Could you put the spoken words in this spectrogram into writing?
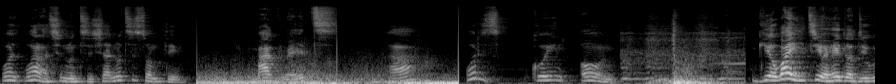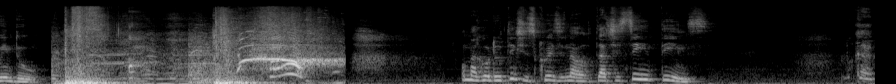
What, what has she noticed? She had noticed something. Margaret? Huh? What is going on? Girl, why you hitting your head on the window? Oh my god, you think she's crazy now? That she's seeing things. Look at,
